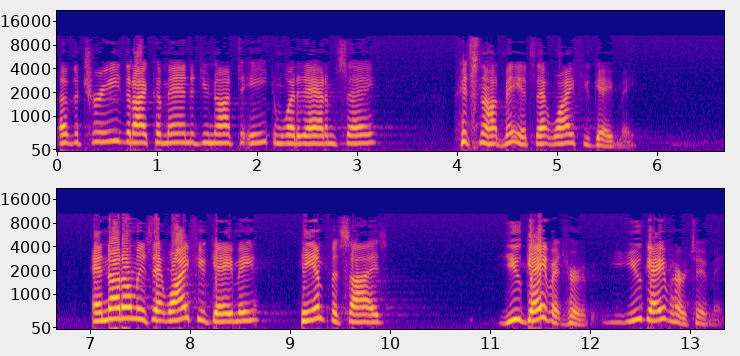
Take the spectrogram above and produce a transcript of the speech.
of the tree that I commanded you not to eat? And what did Adam say? It's not me, it's that wife you gave me. And not only is that wife you gave me, he emphasized, You gave it her. You gave her to me.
